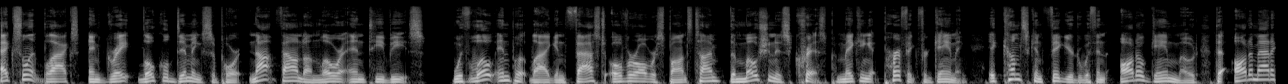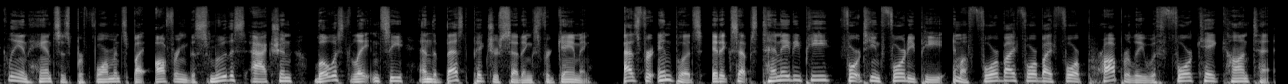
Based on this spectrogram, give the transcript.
excellent blacks, and great local dimming support not found on lower end TVs. With low input lag and fast overall response time, the motion is crisp, making it perfect for gaming. It comes configured with an auto game mode that automatically enhances performance by offering the smoothest action, lowest latency, and the best picture settings for gaming. As for inputs, it accepts 1080p, 1440p, and a 4x4x4 properly with 4K content.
